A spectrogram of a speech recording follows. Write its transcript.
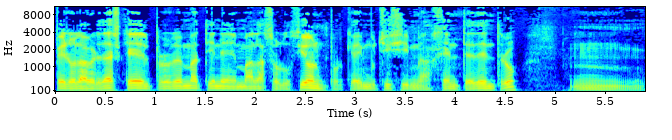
Pero la verdad es que el problema tiene mala solución porque hay muchísima gente dentro mm,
